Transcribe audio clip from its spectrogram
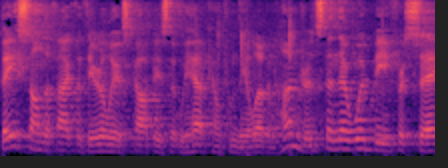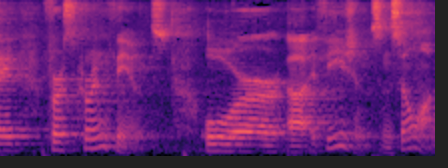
based on the fact that the earliest copies that we have come from the 1100s than there would be for, say, 1 Corinthians or uh, Ephesians and so on.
